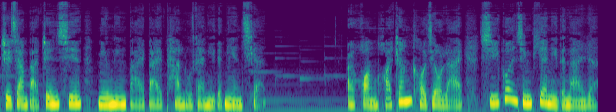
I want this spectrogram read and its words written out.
只想把真心明明白白袒露在你的面前。而谎话张口就来、习惯性骗你的男人，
